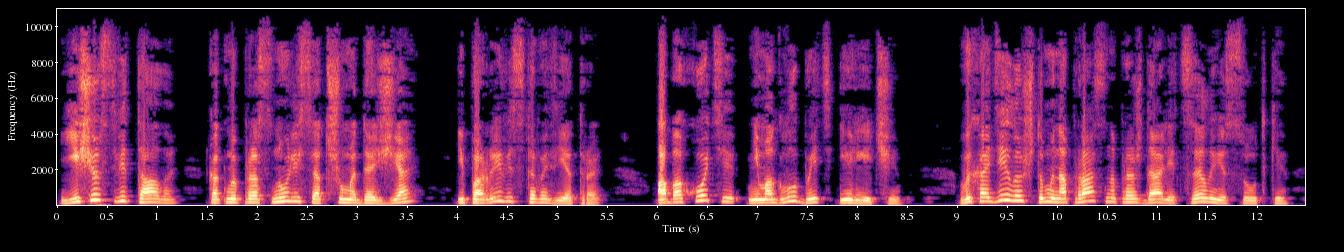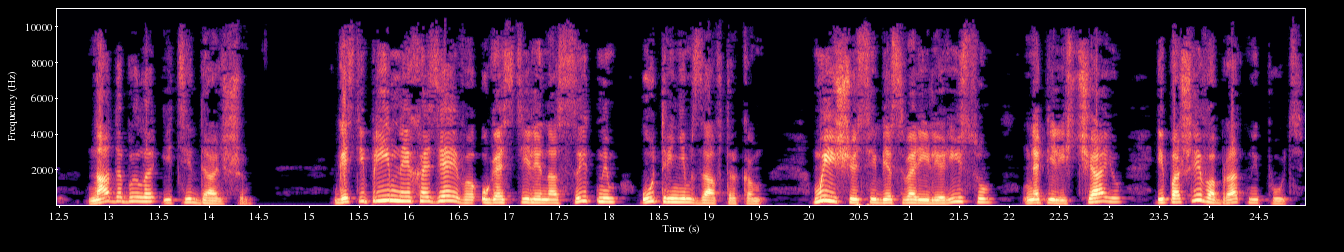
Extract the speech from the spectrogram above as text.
Еще светало, как мы проснулись от шума дождя и порывистого ветра. Об охоте не могло быть и речи. Выходило, что мы напрасно прождали целые сутки. Надо было идти дальше. Гостеприимные хозяева угостили нас сытным утренним завтраком. Мы еще себе сварили рису, напились чаю и пошли в обратный путь.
